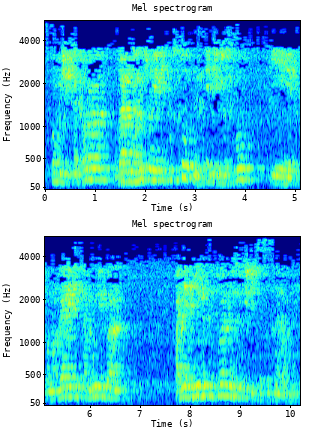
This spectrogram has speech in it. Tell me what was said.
с помощью которого вы обнаруживаете пустотность этих же слов и помогаете кому-либо понять неконцептуальную сущность осознавания.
